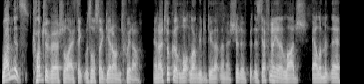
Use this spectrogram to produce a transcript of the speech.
one that's controversial, I think, was also get on Twitter. And I took a lot longer to do that than I should have, but there's definitely a large element there.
